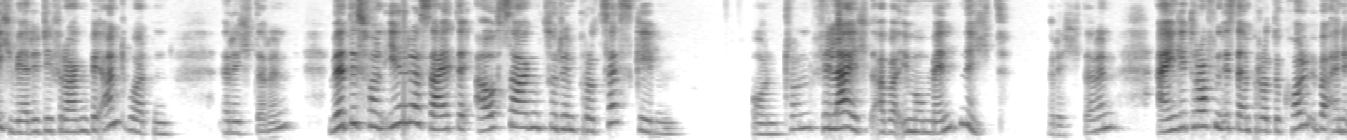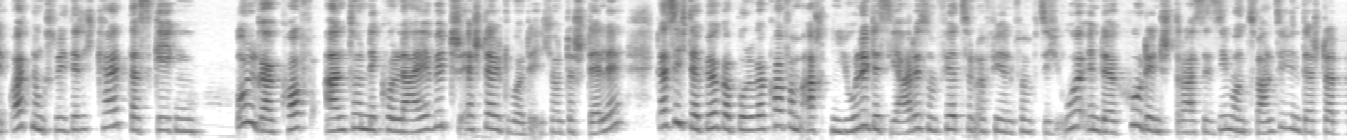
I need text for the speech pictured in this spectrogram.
Ich werde die Fragen beantworten. Richterin, wird es von Ihrer Seite Aussagen zu dem Prozess geben? Anton, vielleicht, aber im Moment nicht. Richterin, eingetroffen ist ein Protokoll über eine Ordnungswidrigkeit, das gegen Bulgakow Anton Nikolajewitsch erstellt wurde. Ich unterstelle, dass sich der Bürger Bulgakow am 8. Juli des Jahres um 14.54 Uhr in der Churinstraße 27 in der Stadt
